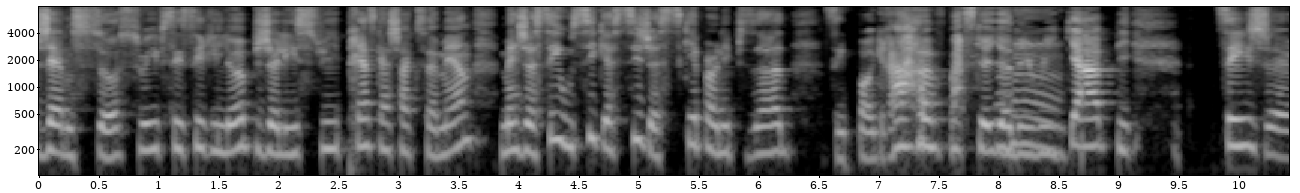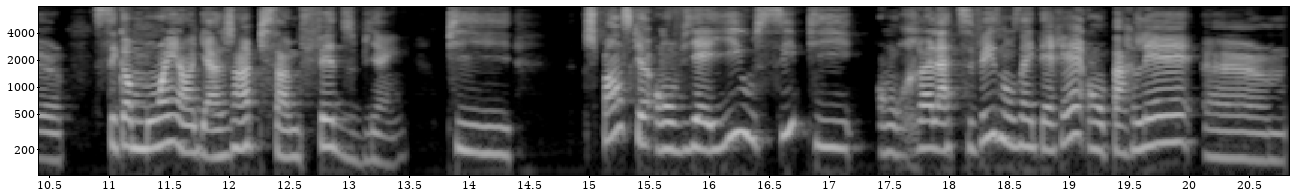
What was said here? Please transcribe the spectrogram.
j'aime ça, suivre ces séries-là, puis je les suis presque à chaque semaine, mais je sais aussi que si je skip un épisode, c'est pas grave parce qu'il y a des mm-hmm. recaps, puis tu sais, je c'est comme moins engageant, puis ça me fait du bien. Puis je pense qu'on vieillit aussi, puis on relativise nos intérêts. On parlait euh,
